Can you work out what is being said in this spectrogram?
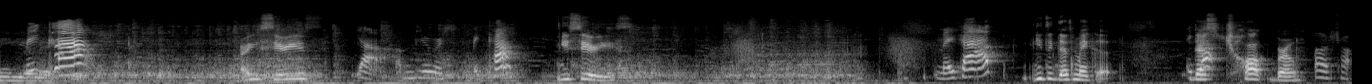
Makeup? Are you serious? Yeah, I'm serious. Makeup? You serious? Makeup? You think that's makeup? That's chalk, bro. Oh, chalk.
